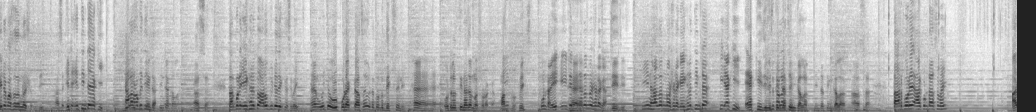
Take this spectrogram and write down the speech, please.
এটা পাঁচ হাজার নয়শো? জি। আচ্ছা এটা এই তিনটা একই? কালার হবে তিনটা? তিনটা কালার আচ্ছা। তারপরে এখানে তো আরও দুইটা দেখতেছি ভাই। হ্যাঁ ওইটা উপরে একটা আছে ওটা তো দেখছেনই। হ্যাঁ হ্যাঁ হ্যাঁ। ওটা হলো তিন হাজার নশো টাকা মাত্র ফিক্স কোনটা? এইটা তিন হ্যাঁ। হাজার নয়শো টাকা? জি জি। তিন হাজার নয়শো টাকা। এখানে তিনটা কি একই? একই জিনিস তিনটা তিন কালার তিনটা তিন কালার আচ্ছা। তারপরে আর কোনটা আছে ভাই? আর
